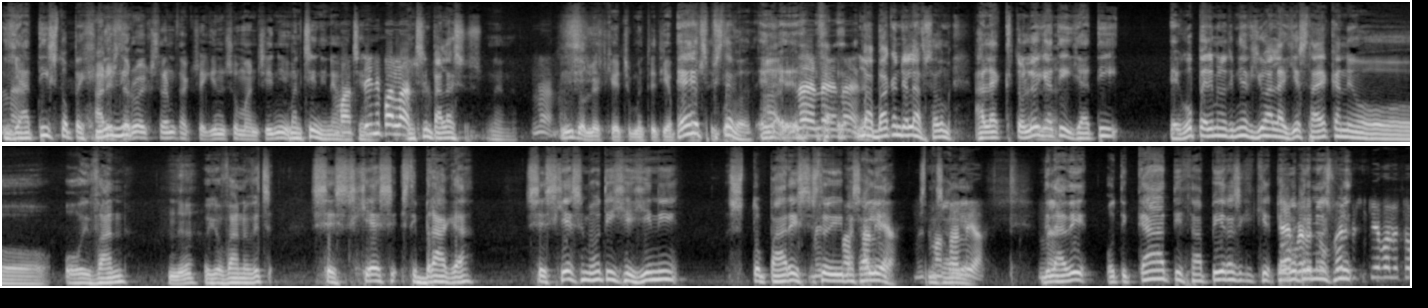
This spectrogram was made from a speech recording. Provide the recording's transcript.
Γιατί στο παιχνίδι... Αριστερό εξτρέμ θα ξεκίνησε ο Μαντσίνη; Μαντσίνη, ναι, Μαντσίνη, Παλάσιος. Μαντσίνη Παλάσιος, ναι, ναι. Ναι, ναι. Μην το λες και έτσι με τέτοια Έτσι αποφάση. πιστεύω. Ε, ε, ναι, θα- ναι, ναι. Μπα, μπα, κάνω και λάθος, θα δούμε. Αλλά το λέω γιατί, γιατί εγώ περίμενα ότι μια-δυο αλλαγές θα έκανε ο, ο Ιβάν, Ναι. ο Γιωβάνοβιτς, σε σχέση, στην Πράγα, σε σχέση με ό,τι είχε γίνει στο Παρίσι, Με στη τη Μασαλία. Μασσαλία. Με Στη τη Μασσαλία. Ναι. Δηλαδή, ότι κάτι θα πείραζε και- και. εγώ Έβαλε περίμενα, το ας πούμε, Βέρμπης και έβαλε το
